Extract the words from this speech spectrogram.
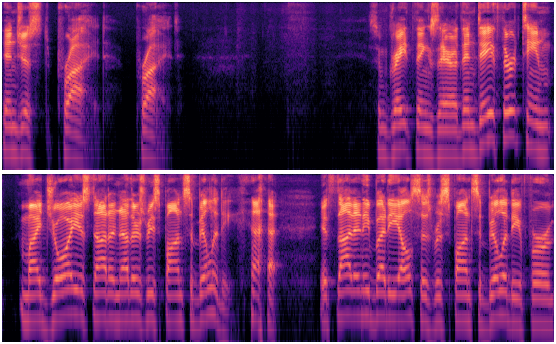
then just pride, pride. Some great things there. Then, day 13, my joy is not another's responsibility. it's not anybody else's responsibility for,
